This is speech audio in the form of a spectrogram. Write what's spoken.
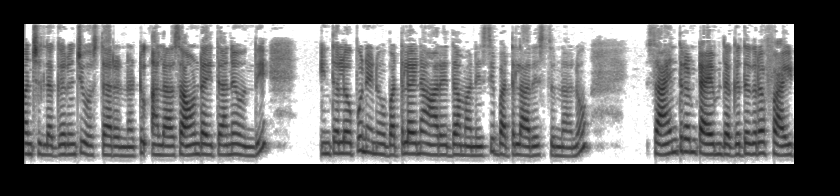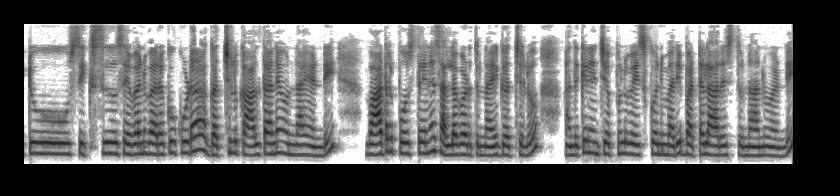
మనుషుల దగ్గర నుంచి వస్తారన్నట్టు అలా సౌండ్ అయితేనే ఉంది. ఇంతలోపు నేను బట్టలైనా ఆరేద్దాం అనేసి బట్టలు ఆరేస్తున్నాను. సాయంత్రం టైం దగ్గర దగ్గర ఫైవ్ టు సిక్స్ సెవెన్ వరకు కూడా గచ్చులు కాలుతానే ఉన్నాయండి. వాటర్ పోస్తేనే చల్లబడుతున్నాయి గచ్చులు. అందుకే నేను చెప్పులు వేసుకొని మరి బట్టలు ఆరేస్తున్నాను అండి.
